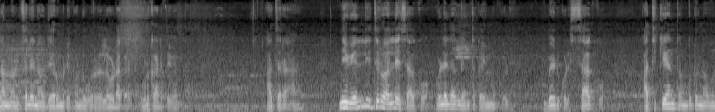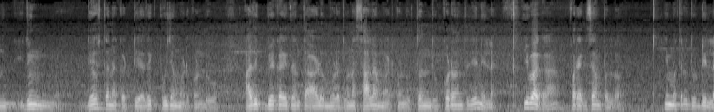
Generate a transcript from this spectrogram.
ನಮ್ಮ ಮನಸ್ಸಲ್ಲೇ ನಾವು ದೇವ್ರು ಮಾಡಿಕೊಂಡು ಊರಲ್ಲ ಹುಡುಕ ಹುಡುಕಾಡ್ತೀವಿ ಅಂತ. ಆ ಥರ ನೀವೆಲ್ಲಿದ್ದೀರೋ ಅಲ್ಲೇ ಸಾಕು, ಒಳ್ಳೇದಾಗಲಿ ಅಂತ ಕೈ ಮುಕ್ಕೊಳ್ಳಿ, ಬೇಡ್ಕೊಳ್ಳಿ, ಸಾಕು. ಅದಕ್ಕೆ ಅಂತ ಅಂದ್ಬಿಟ್ಟು ನಾವು ಒಂದು ಇದನ್ನು ದೇವಸ್ಥಾನ ಕಟ್ಟಿ ಅದಕ್ಕೆ ಪೂಜೆ ಮಾಡಿಕೊಂಡು, ಅದಕ್ಕೆ ಬೇಕಾಗಿದ್ದಂಥ ಆಳು ಮೂಡೋದನ್ನ ಸಾಲ ಮಾಡಿಕೊಂಡು ತಂದು ಕೊಡೋ ಅಂಥದ್ದೇನಿಲ್ಲ. ಇವಾಗ ಫಾರ್ ಎಕ್ಸಾಂಪಲ್ಲು ನಿಮ್ಮ ಹತ್ರ ದುಡ್ಡಿಲ್ಲ.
